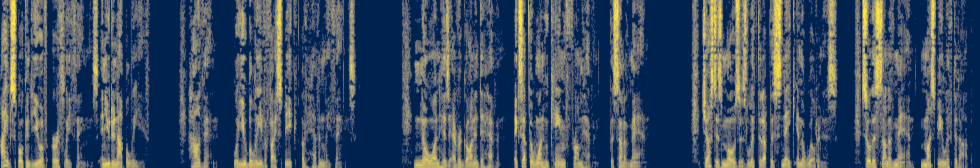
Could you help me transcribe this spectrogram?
i have spoken to you of earthly things and you do not believe. How then will you believe if i speak of heavenly things? No one has ever gone into heaven except the one who came from heaven the son of man. Just as moses lifted up the snake in the wilderness so the son of man must be lifted up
